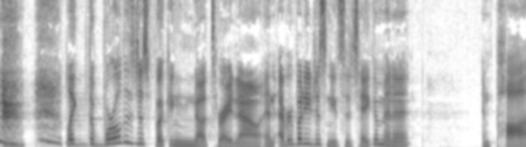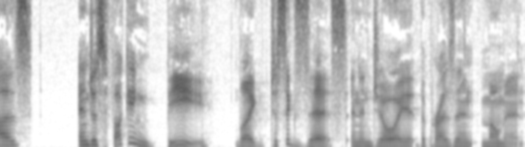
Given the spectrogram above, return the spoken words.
like the world is just fucking nuts right now and everybody just needs to take a minute and pause and just fucking be. Like just exist and enjoy the present moment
